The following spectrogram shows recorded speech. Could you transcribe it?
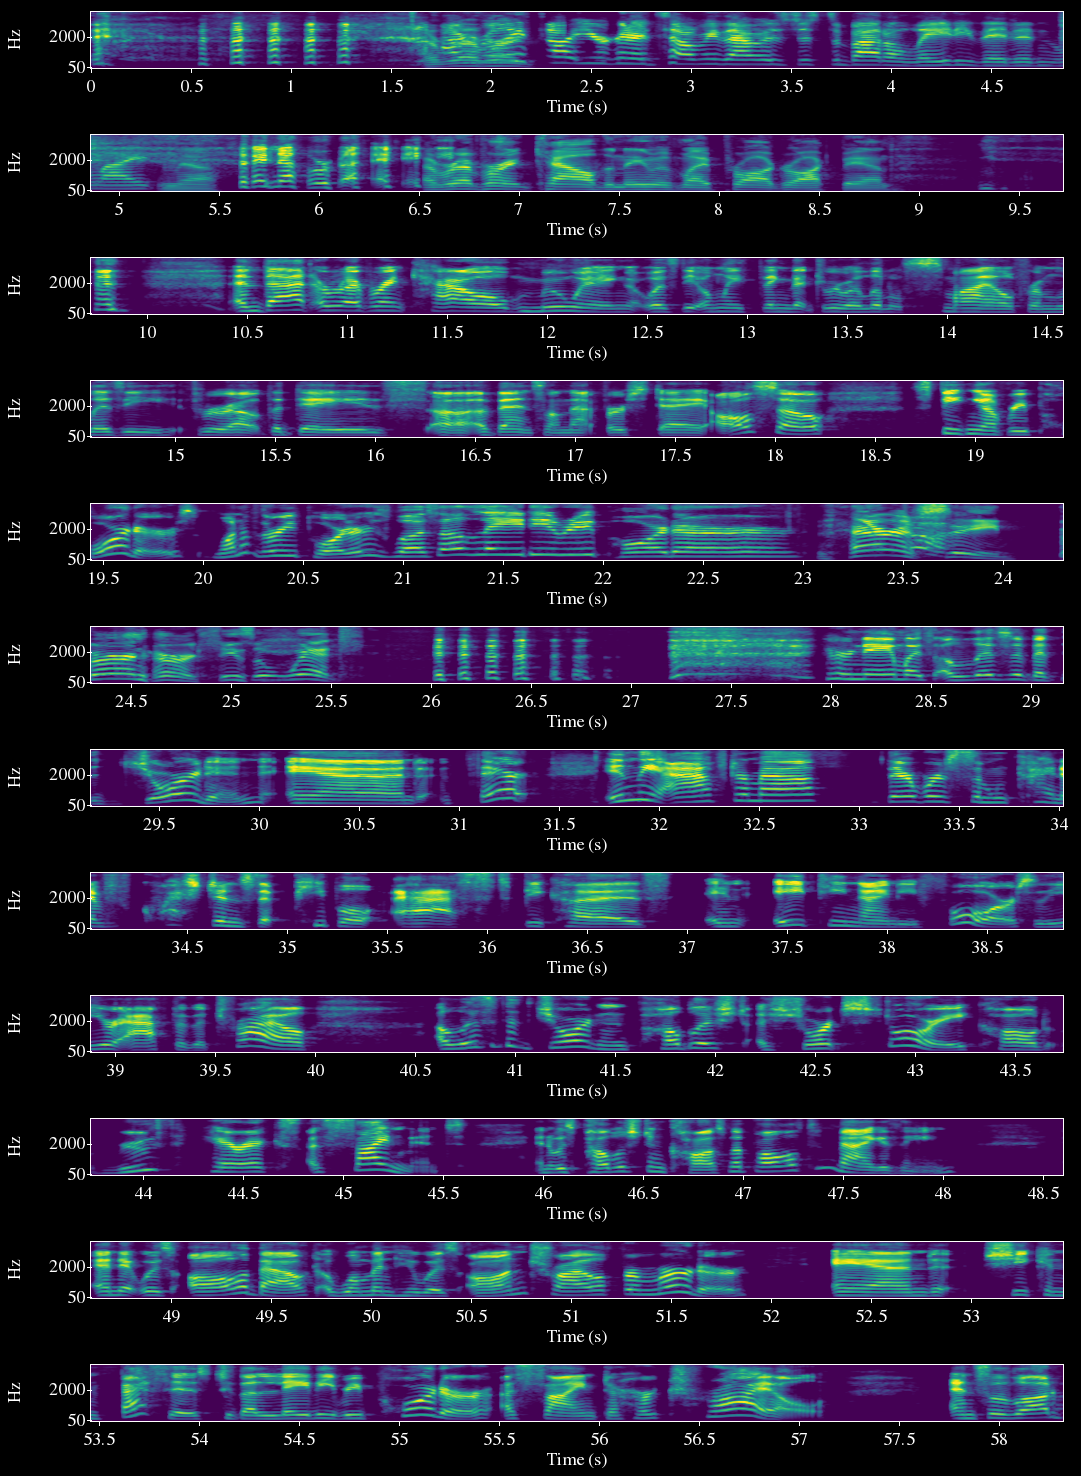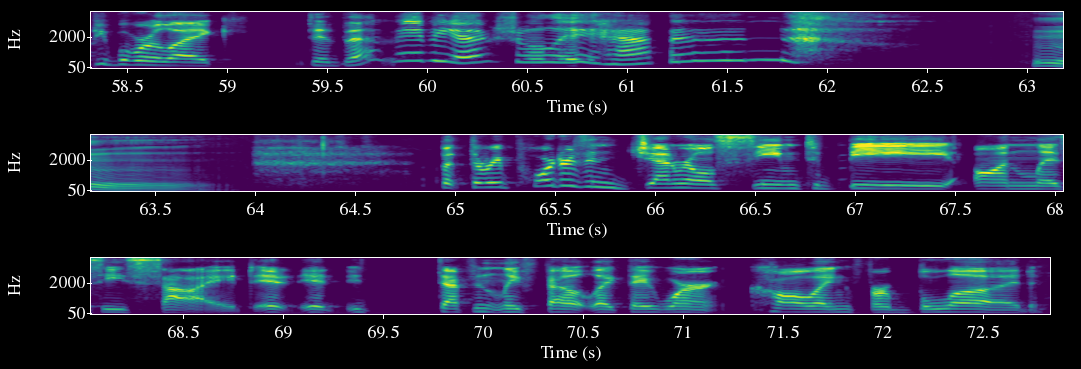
A I really thought you were going to tell me that was just about a lady they didn't like. yeah, i know right a reverent Cal, the name of my prog rock band. And that irreverent cow mooing was the only thing that drew a little smile from Lizzie throughout the day's uh, events on that first day. Also, speaking of reporters, one of the reporters was a lady reporter. Heresy, burn her. She's a witch. Her name was Elizabeth Jordan. And there, in the aftermath, there were some kind of questions that people asked because in 1894, so the year after the trial, Elizabeth Jordan published a short story called Ruth Herrick's Assignment, and it was published in Cosmopolitan magazine. And it was all about a woman who was on trial for murder, and she confesses to the lady reporter assigned to her trial. And so a lot of people were like, did that maybe actually happen? Hmm. but the reporters in general seemed to be on Lizzie's side. It, it, it definitely felt like they weren't calling for blood.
